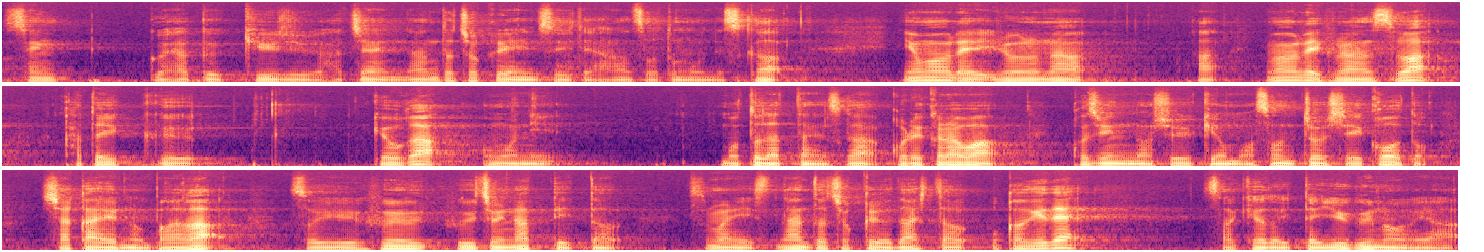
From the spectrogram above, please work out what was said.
1598年南都直令について話そうと思うんですが今までいろいろなあ今までフランスはカトリック教が主に元だったんですがこれからは個人の宗教も尊重していこうと社会の場がそういう風潮になっていったつまり南都直令を出したおかげで先ほど言ったユグノーや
